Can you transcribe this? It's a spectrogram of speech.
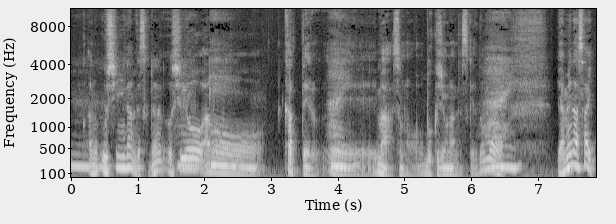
うんあの、牛なんですけどね、牛を、はいあの、飼ってる、はいえーまあ、その、牧場なんですけれども、はいやめなさいうん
